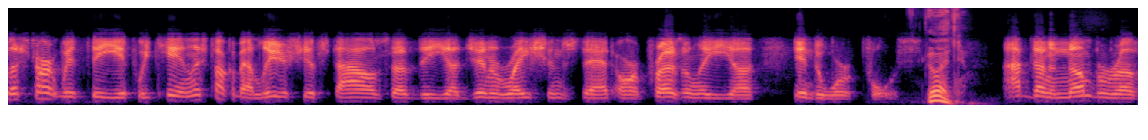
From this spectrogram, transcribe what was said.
let's start with the, if we can, let's talk about leadership styles of the uh, generations that are presently uh, in the workforce. Good. I've done a number of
